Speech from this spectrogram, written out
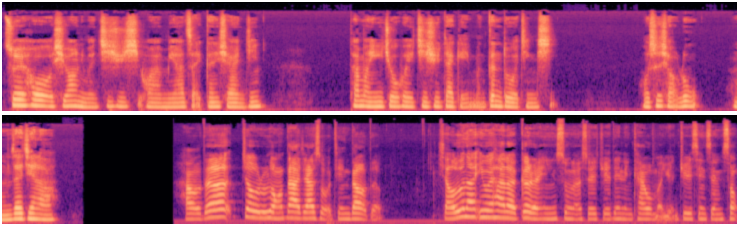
最后，希望你们继续喜欢米亚仔跟小眼睛，他们依旧会继续带给你们更多的惊喜。我是小鹿，我们再见啦！好的，就如同大家所听到的，小鹿呢，因为他的个人因素呢，所以决定离开我们远距新生送。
